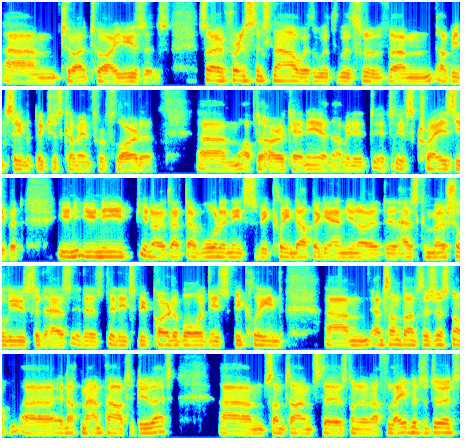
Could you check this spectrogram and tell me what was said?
um, to our, to our users. So, for instance, now with with with sort of um, I've been seeing the pictures come in from Florida um, after Hurricane Ian. I mean, it, it, it's crazy, but you you need you know that that water needs to be cleaned up again. You know, it has commercial use. It has it is it needs to be potable. It needs to be cleaned, um, and sometimes there's just not uh, enough manpower to do that. Um, sometimes there's not enough labor to do it.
